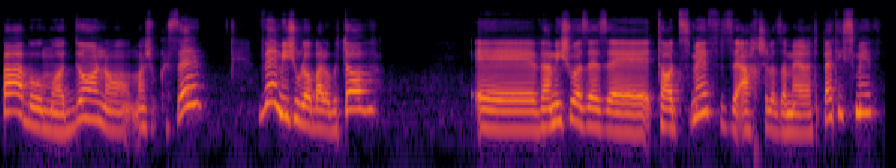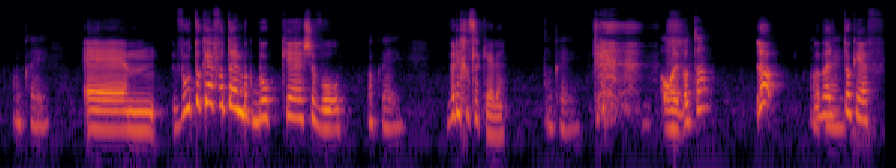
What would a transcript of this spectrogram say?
פאב או מועדון או משהו כזה, ומישהו לא בא לו בטוב, והמישהו הזה זה טוד סמית, זה אח של הזמרת פטי סמית, אוקיי, אה, והוא תוקף אותו עם בקבוק אה, שבור, אוקיי, ונכנס לכלא. אוקיי. הורג אותו? לא, אבל אוקיי. תוקף.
